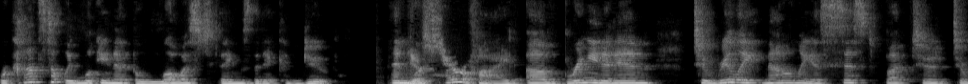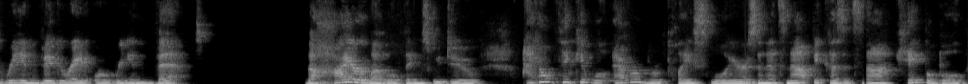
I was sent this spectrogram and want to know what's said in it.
We're constantly looking at the lowest things that it can do. And yes. we're terrified of bringing it in to really not only assist but to to reinvigorate or reinvent. The higher level things we do i don't think it will ever replace lawyers and it's not because it's not capable.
